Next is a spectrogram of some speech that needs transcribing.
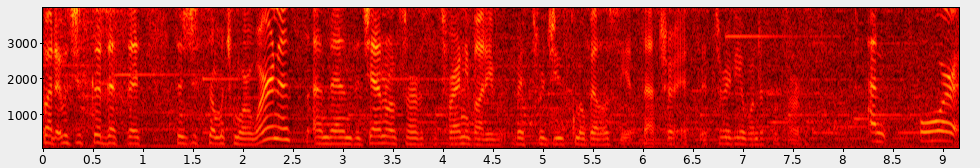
but it was just good that it's, there's just so much more awareness, and then the general services for anybody with reduced mobility, etc. It's, it's really a wonderful service. And for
